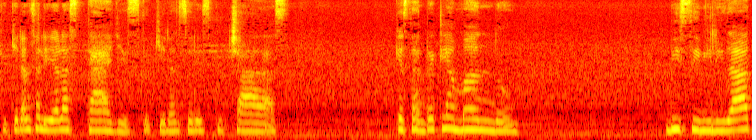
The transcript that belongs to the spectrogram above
que quieran salir a las calles, que quieran ser escuchadas, que están reclamando visibilidad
